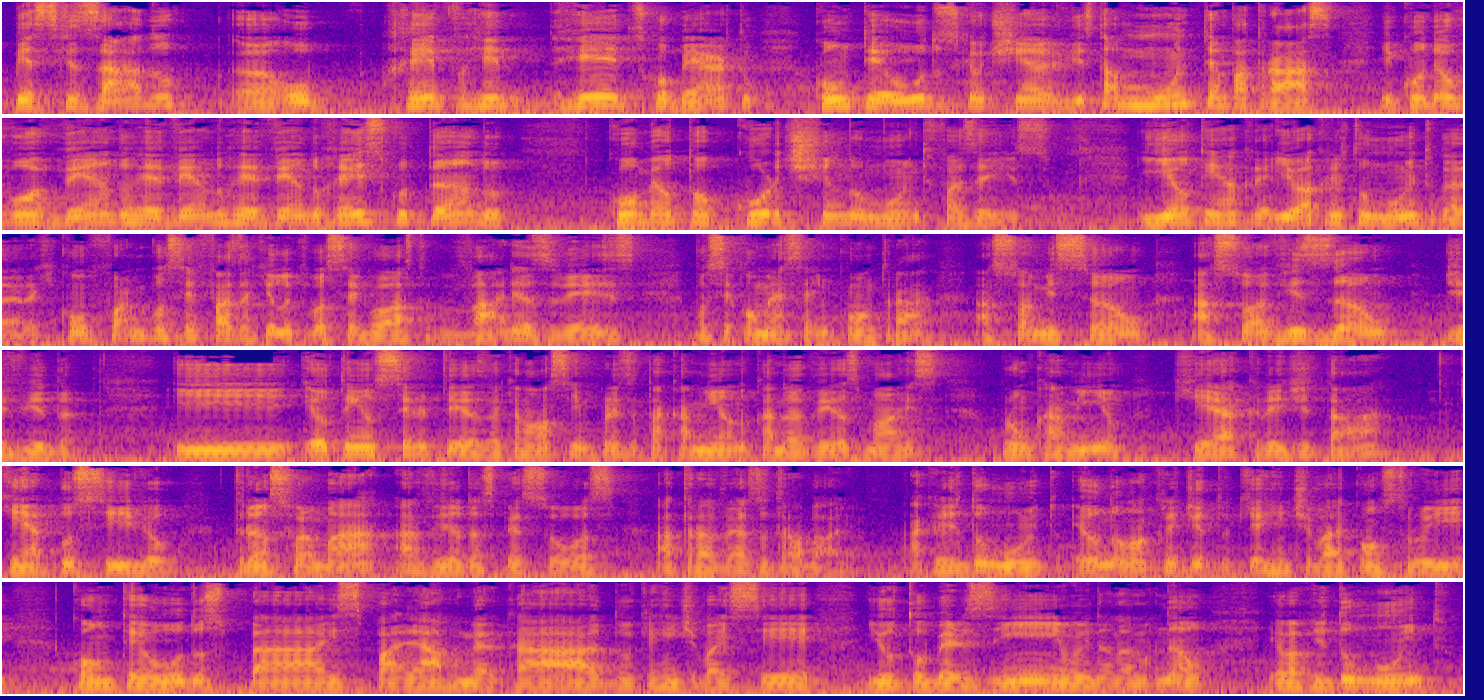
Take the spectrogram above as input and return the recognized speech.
pesquisado uh, ou re, re, redescoberto conteúdos que eu tinha visto há muito tempo atrás e quando eu vou vendo, revendo, revendo, reescutando, como eu tô curtindo muito fazer isso. E eu, tenho, eu acredito muito, galera, que conforme você faz aquilo que você gosta várias vezes, você começa a encontrar a sua missão, a sua visão de vida. E eu tenho certeza que a nossa empresa está caminhando cada vez mais para um caminho que é acreditar que é possível transformar a vida das pessoas através do trabalho. Acredito muito. Eu não acredito que a gente vai construir conteúdos para espalhar para o mercado, que a gente vai ser youtuberzinho e nada mais. Não, eu acredito muito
